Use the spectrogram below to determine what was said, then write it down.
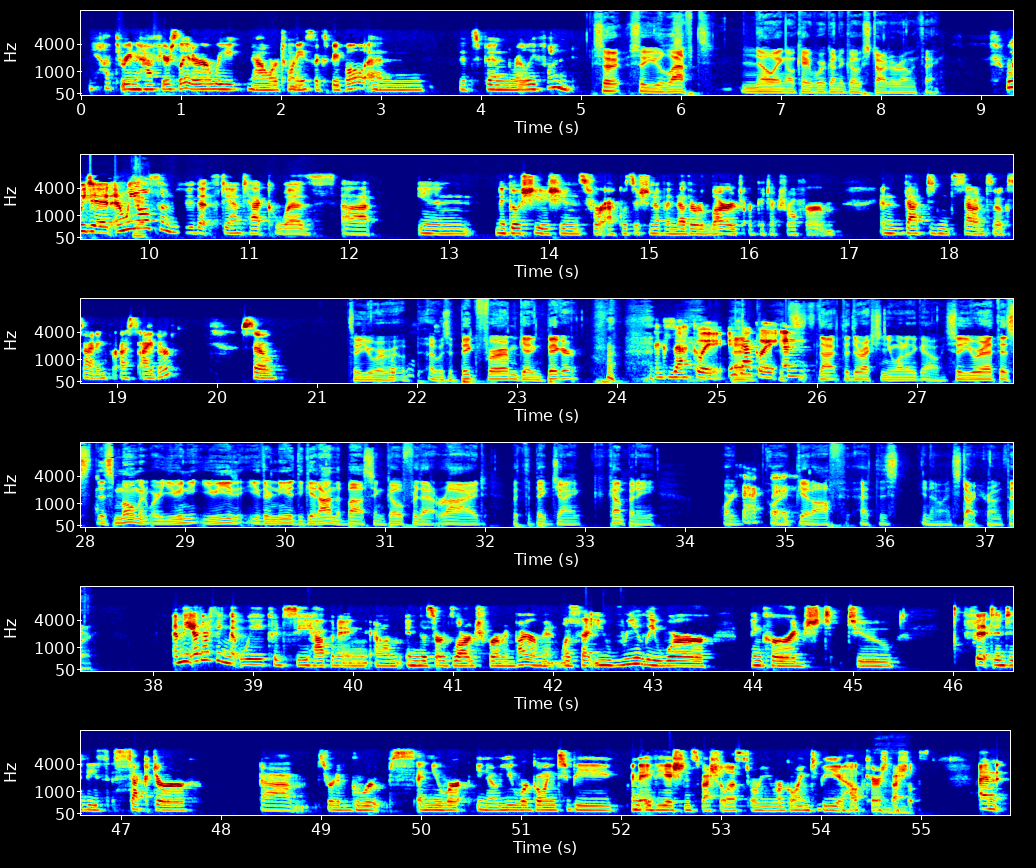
yeah, three and a half years later, we now are 26 people, and it's been really fun. So, so you left knowing, okay, we're going to go start our own thing. We did, and we yeah. also knew that Stantec was uh, in negotiations for acquisition of another large architectural firm, and that didn't sound so exciting for us either. So so you were it was a big firm getting bigger. exactly, exactly, and, it's, and, it's, not the direction you wanted to go. So you were at this this moment where you you either needed to get on the bus and go for that ride with the big giant company, or exactly. or get off at this you know and start your own thing. And the other thing that we could see happening um, in the sort of large firm environment was that you really were encouraged to fit into these sector um, sort of groups and you were you know you were going to be an aviation specialist or you were going to be a healthcare mm-hmm. specialist. And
